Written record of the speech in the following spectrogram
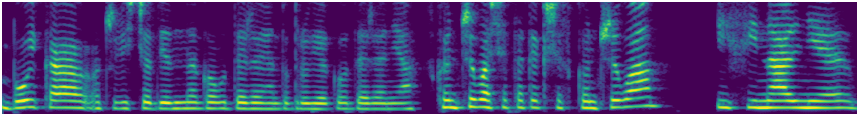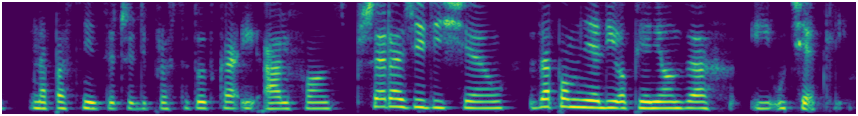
bójka, oczywiście od jednego uderzenia do drugiego uderzenia, skończyła się tak, jak się skończyła. I finalnie napastnicy, czyli prostytutka i Alfons, przerazili się, zapomnieli o pieniądzach i uciekli.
